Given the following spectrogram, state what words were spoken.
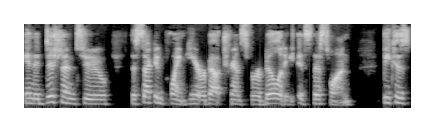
in addition to the second point here about transferability, it's this one because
